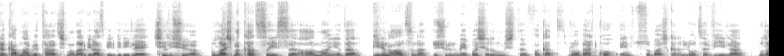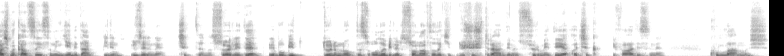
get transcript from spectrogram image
rakamlar ve tartışmalar biraz birbiriyle çelişiyor. Bulaşma katsayısı Almanya'da birin altına düşürülmeye başarılmıştı. Fakat Robert Koch Enstitüsü Başkanı Lothar Wieler bulaşma katsayısının yeniden birin üzerine çıktığını söyledi ve bu bir dönüm noktası olabilir. Son haftadaki düşüş trendinin sürmediği açık ifadesini kullanmış.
